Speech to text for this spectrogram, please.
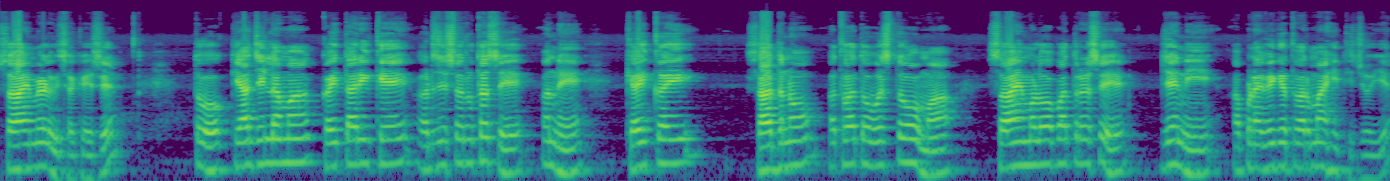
સહાય મેળવી શકે છે. તો કયા જિલ્લામાં કઈ તારીખે અરજી શરૂ થશે અને કઈ કઈ સાધનો અથવા તો વસ્તુઓમાં સહાય મળવાપાત્ર છે જેની આપણે વિગતવાર માહિતી જોઈએ?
